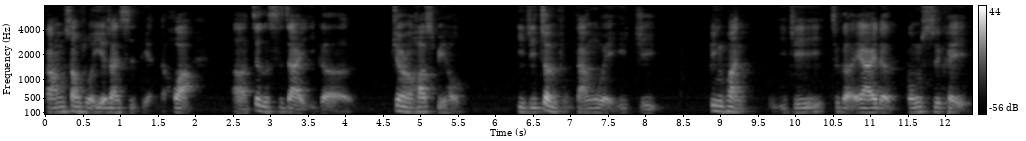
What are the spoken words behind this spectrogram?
刚刚上述的一二三四点的话，啊，这个是在一个 General Hospital 以及政府单位以及病患以及这个 AI 的公司可以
